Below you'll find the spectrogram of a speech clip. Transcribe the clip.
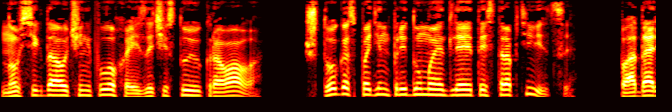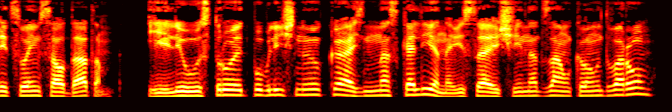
но всегда очень плохо и зачастую кроваво. Что господин придумает для этой строптивицы? Подарит своим солдатам? Или устроит публичную казнь на скале, нависающей над замковым двором?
